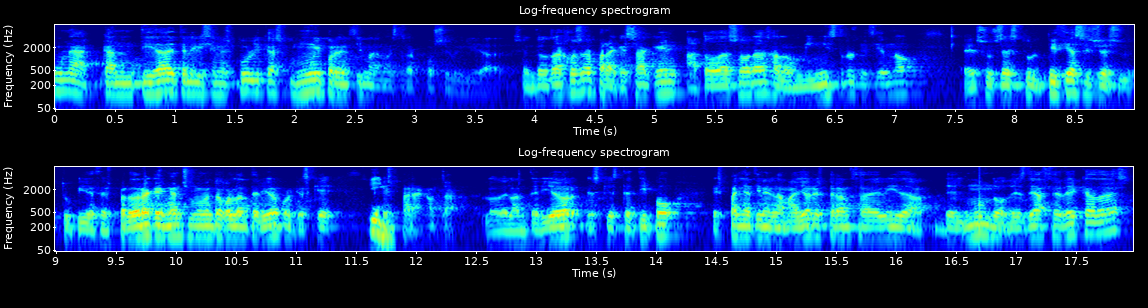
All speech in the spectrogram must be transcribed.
una cantidad de televisiones públicas muy por encima de nuestras posibilidades. Entre otras cosas, para que saquen a todas horas a los ministros diciendo eh, sus estulticias y sus estupideces. Perdona que enganche un momento con lo anterior, porque es que es para notar. Lo del anterior es que este tipo, España tiene la mayor esperanza de vida del mundo desde hace décadas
